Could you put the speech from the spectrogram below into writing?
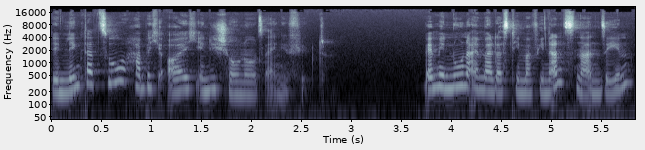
Den Link dazu habe ich euch in die Show Notes eingefügt. Wenn wir nun einmal das Thema Finanzen ansehen,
